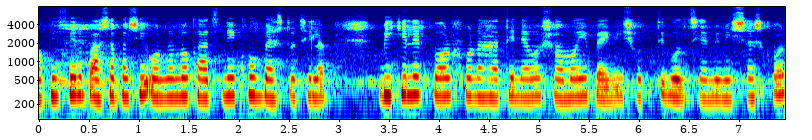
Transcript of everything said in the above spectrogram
অফিসের পাশাপাশি অন্যান্য কাজ নিয়ে খুব ব্যস্ত ছিলাম। বিকেলের পর ফোন হাতে নেওয়ার সময়ই পাইনি। সত্যি বলছি, আমি বিশ্বাস কর।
